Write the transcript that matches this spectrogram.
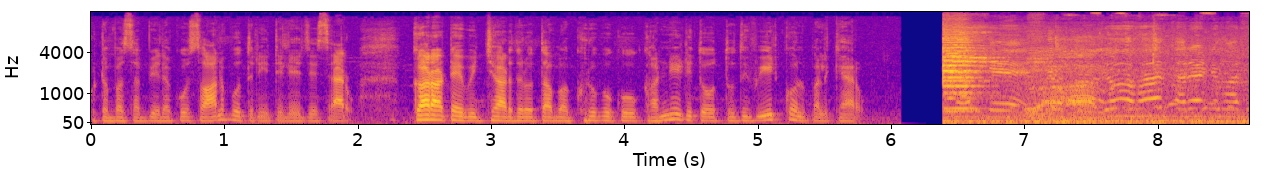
కుటుంబ సభ్యులకు సానుభూతిని తెలియజేశారు. కరాటే విద్యార్థులు తమ గురువుకు కన్నీటితో తుది వీడ్కోలు పలికారు. జోహార్ కరాటే మాస్టర్ సురేష్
